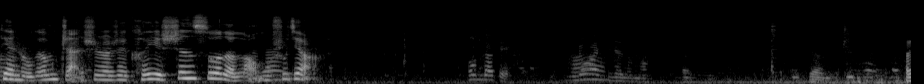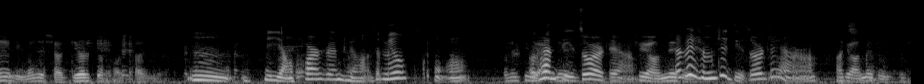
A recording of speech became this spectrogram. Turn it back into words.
店主给我们展示了这可以伸缩的老木书架。这样还有里面的小钉儿是好看的。嗯，那养花真挺好，它没有孔。我看底座这样。那为什么这底座这样啊？养那种不需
